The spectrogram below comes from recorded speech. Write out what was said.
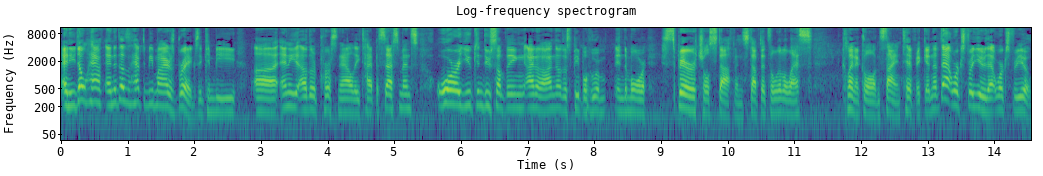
And you don't have, and it doesn't have to be Myers-Briggs. It can be uh, any other personality type assessments, or you can do something. I don't know. I know there's people who are into more spiritual stuff and stuff that's a little less clinical and scientific. And if that works for you, that works for you.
